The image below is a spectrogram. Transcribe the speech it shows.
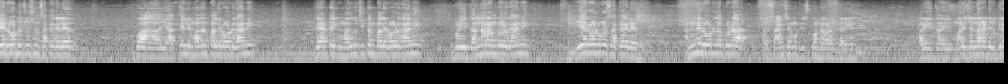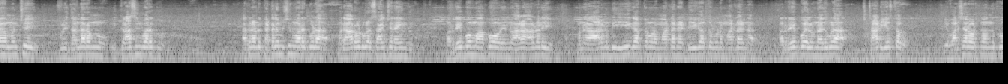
ఏ రోడ్డు చూసినా చక్కగా లేదు. ఒక ఈ అత్తెల్లి మదనపల్లి రోడ్డు కానీ లేదంటే ఈ మదుగు చిట్టంపల్లి రోడ్ కానీ ఇప్పుడు ఈ దన్నారం రోడ్ కానీ ఏ రోడ్డు కూడా చక్కగా లేదు. అన్ని రోడ్లకు కూడా మరి శాంక్షన్ కూడా తీసుకొని రావడం జరిగింది. మరి మరి చెన్నారెడ్డి విగ్రహం నుంచి ఇప్పుడు ఈ దండారం ఈ క్రాసింగ్ వరకు అక్కడ కట్టల కట్టెల మిషన్ వరకు కూడా మరి ఆ రోడ్డు కూడా శాంక్షన్ అయింది. మరి రేపో మాపో నేను ఆల్రెడీ మన ఆర్ఎన్బి ఈ గారితో కూడా మాట్లాడిన డి గారితో కూడా మాట్లాడిన మరి రేపు ఉన్నది కూడా స్టార్ట్ చేస్తారు. ఈ వర్షాలు పడుతున్నందుకు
